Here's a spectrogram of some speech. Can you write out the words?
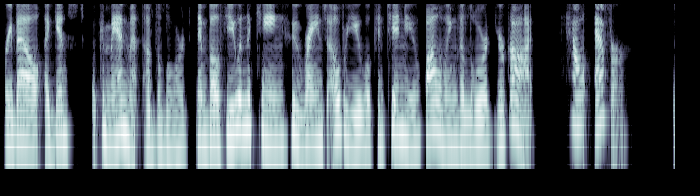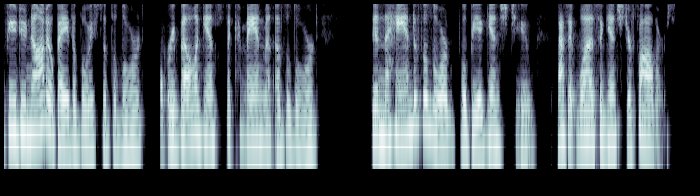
rebel against the commandment of the Lord, then both you and the king who reigns over you will continue following the Lord your God. However, if you do not obey the voice of the Lord, but rebel against the commandment of the Lord, then the hand of the Lord will be against you, as it was against your fathers.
